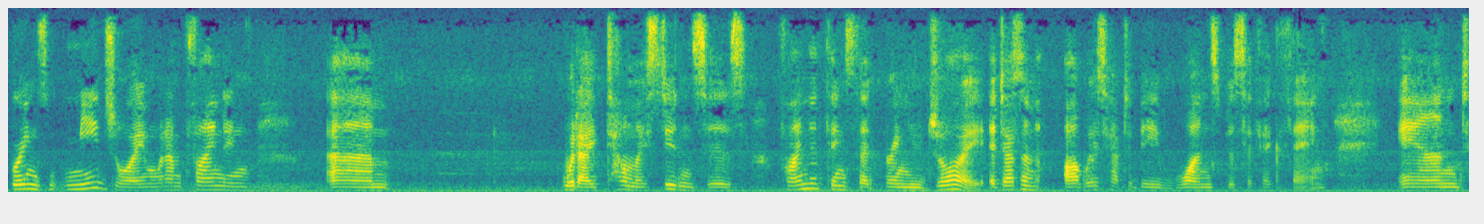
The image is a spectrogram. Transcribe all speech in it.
brings me joy, and what I'm finding. Um, what I tell my students is find the things that bring you joy. It doesn't always have to be one specific thing, and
